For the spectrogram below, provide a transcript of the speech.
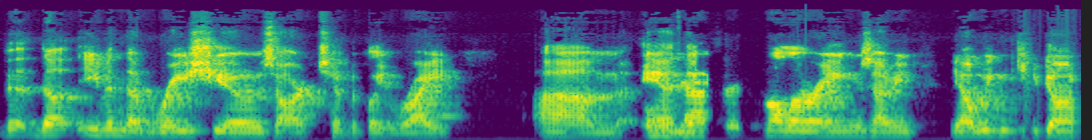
the, the, even the ratios aren't typically right. Um, and the colorings. I mean, you know, we can keep going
